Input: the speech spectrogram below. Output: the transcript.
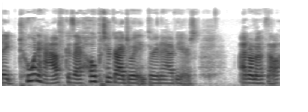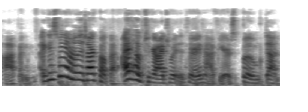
like two and a half, because I hope to graduate in three and a half years. I don't know if that'll happen. I guess we didn't really talk about that. I hope to graduate in three and a half years. Boom, done.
